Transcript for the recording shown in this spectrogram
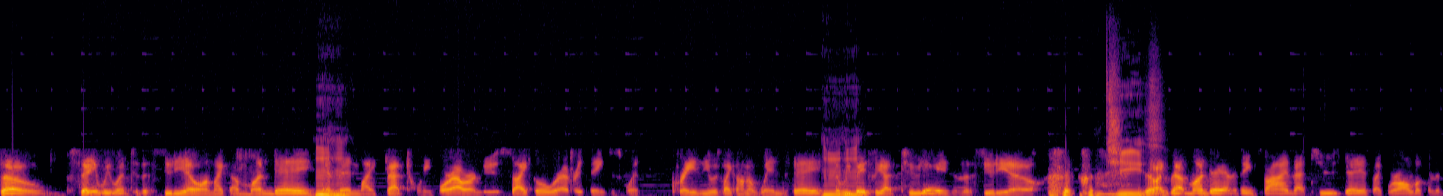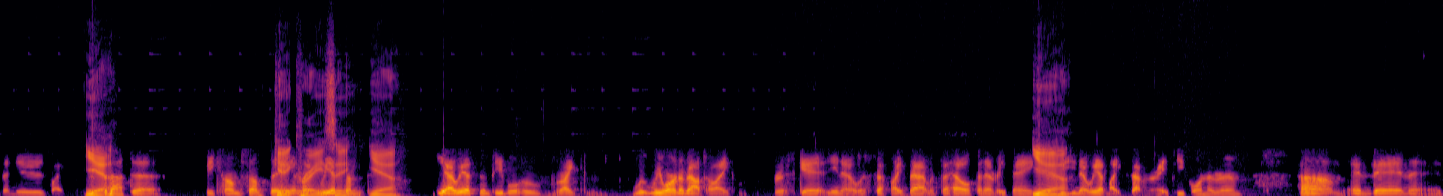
So say we went to the studio on like a Monday, Mhm. and then like that 24 hour news cycle where everything just went crazy was like on a Wednesday. So we Mhm. basically got two days in the studio. jeez So like that Monday, everything's fine. That Tuesday, it's like we're all looking at the news, like Yeah. it's about to become something. get and, like, we had crazy some, yeah yeah, we had some people who like we, we weren't about to like risk it, you know, with stuff like that, with the health and everything. Yeah. You know, we had like seven or eight people in the room, um, and then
